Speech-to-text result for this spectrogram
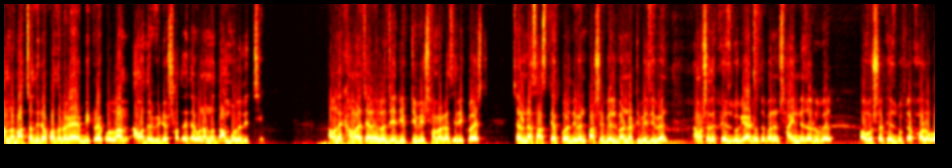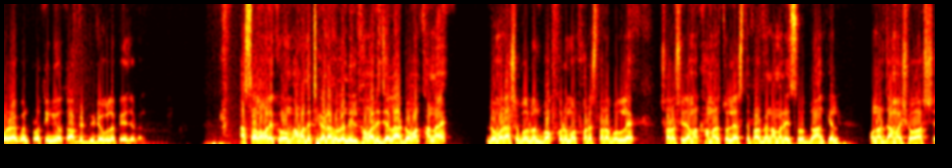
আমরা বাচ্চা দুইটা কত টাকায় বিক্রয় করলাম? আমাদের ভিডিওর সাথে থাকুন, আমরা দাম বলে দিচ্ছি। আমাদের খামারের চ্যানেল হলো জেডিএফ টিভি, সবার কাছে রিকোয়েস্ট চ্যানেলটা সাবস্ক্রাইব করে দিবেন, পাশে বেল বান্ডা টিভি দিবেন। আমার সাথে ফেসবুকে অ্যাড হতে পারেন শাইন রেজা রুবেল। অবশ্যই ফেসবুকটা ফলো করে রাখবেন, প্রতিনিয়ত আপডেট ভিডিওগুলো পেয়ে যাবেন। আসসালামু আলাইকুম, আমাদের ঠিকানা হলো নীলফামারী জেলা, ডোমার থানায়। ডোমার আসে বলবেন, বক্করমোর ফরেস্টপাড়া বললে সরাসরি আমার খামারে চলে আসতে পারবেন। আমার এই শ্রদ্ধ আঙ্কেল ওনার জামাই সহ আসছে,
